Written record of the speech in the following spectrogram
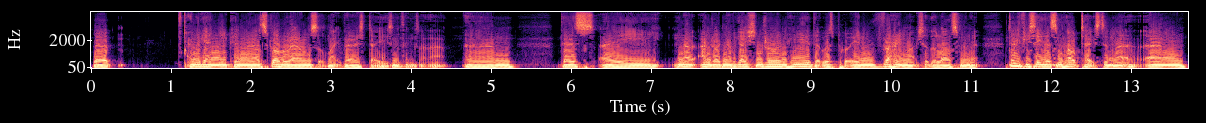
but and again, you can uh, scroll around sort of like various days and things like that. Um, there's a Android navigation drawing here that was put in very much at the last minute. I don't know if you see there's some help text in there. Um,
